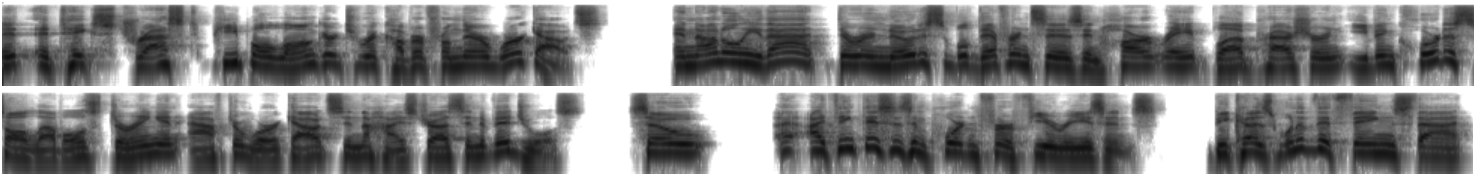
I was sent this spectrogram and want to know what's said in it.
it, it takes stressed people longer to recover from their workouts. And not only that, there were noticeable differences in heart rate, blood pressure, and even cortisol levels during and after workouts in the high stress individuals. So I think this is important for a few reasons because one of the things that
